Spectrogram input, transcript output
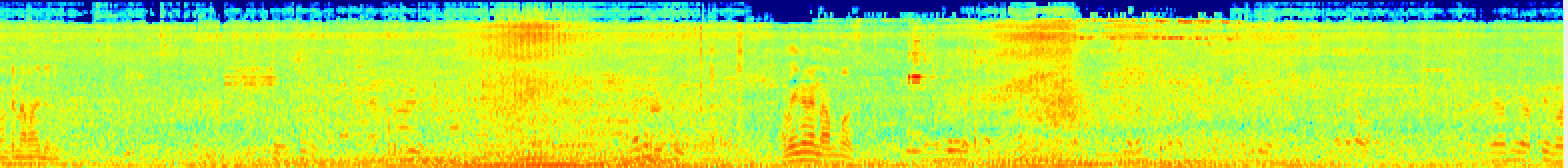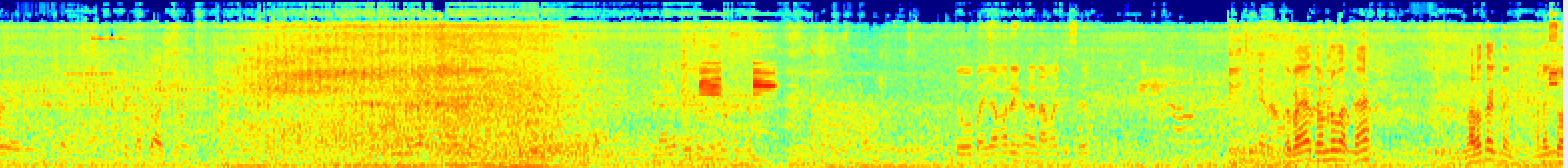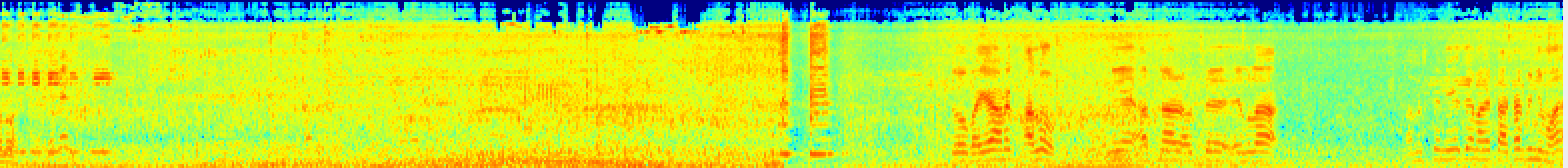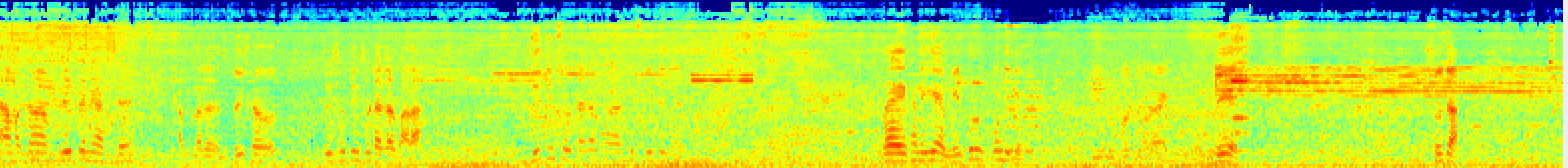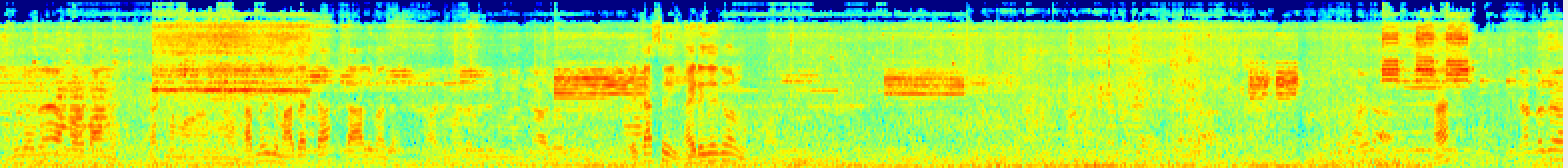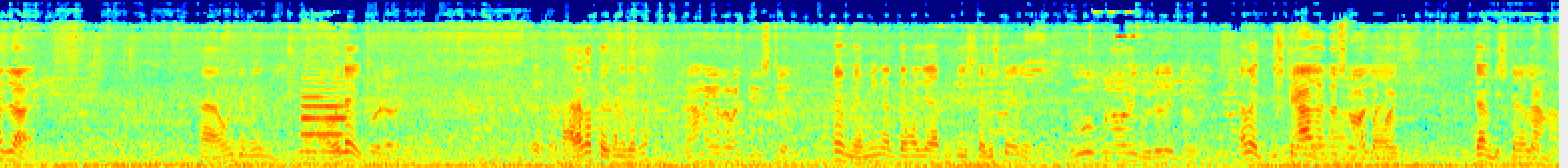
আমাকে নামাই দেন আমি এখানে নামবো আর আমি রাত্রে ভাড়া কত আছে? তো ভাই আমার এখানে নামাই দিছে। তো ভাইয়া ধন্যবাদ হ্যাঁ? ভালো থাকবেন অনেক ধন্যবাদ তো ভাইয়া অনেক ভালো। উনি আপনার হচ্ছে এগুলা মানুষকে নিয়ে যায় মানে টাকার বিনিময় আমাকে ফ্রিতে নিয়ে আসছে। আপনার দুইশো দুইশো তিনশো টাকার ভাড়া। দুই তিনশো টাকার ভাড়া আর কি ফ্রিতে নিয়ে আসছে। ভাই এখানে ইয়ে মিরপুর কোন দিকে? দিয়ে সোজা। আপনার ওই যে মাজারটা শাহ আলী মাজার এই কাছেই হাইটে যেতে পারব? হ্যাঁ? হ্যাঁ ওই যে মেন ওইটাই। ভাড়া কত এখানে গেলে? হ্যাঁ মিনার দেখা যায় আপনি তিরিশটা বিশ টাকা নেবেন। ঘুরে যাইতে হবে। হ্যাঁ ভাই বিশ টাকা। যান বিশ টাকা না না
